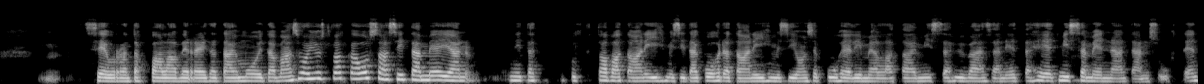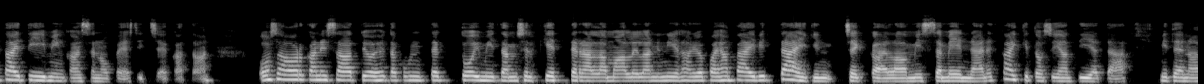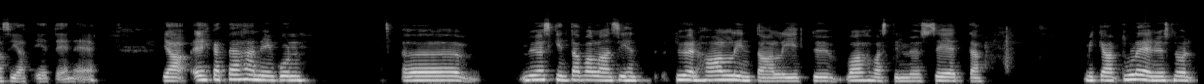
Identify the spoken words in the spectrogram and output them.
mm, seurantapalavereita tai muita, vaan se on just vaikka osa sitä meidän niitä kun tavataan ihmisiä tai kohdataan ihmisiä, on se puhelimella tai missä hyvänsä, niin että hei, että missä mennään tämän suhteen, tai tiimin kanssa nopeasti tsekataan. Osa organisaatioita, kun te toimii tämmöisellä ketterällä mallilla, niin niillä on jopa ihan päivittäinkin tsekkaillaan, missä mennään, että kaikki tosiaan tietää, miten asiat etenee. Ja ehkä tähän niin kuin, öö, myöskin tavallaan siihen työn hallintaan liittyy vahvasti myös se, että mikä tulee nyt noin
